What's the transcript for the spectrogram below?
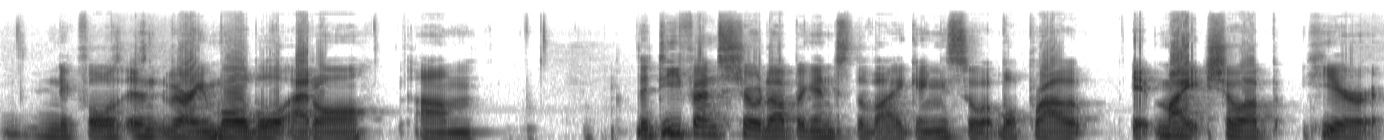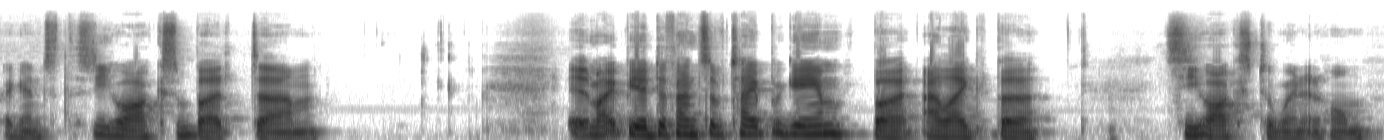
Nick Foles isn't very mobile at all. Um, the defense showed up against the Vikings, so it will probably it might show up here against the Seahawks, but um, it might be a defensive type of game, but I like the Seahawks to win at home.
